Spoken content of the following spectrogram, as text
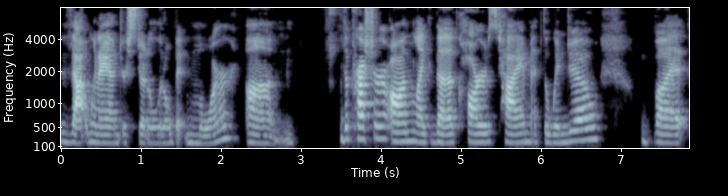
That when I understood a little bit more, um, the pressure on like the car's time at the window, but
